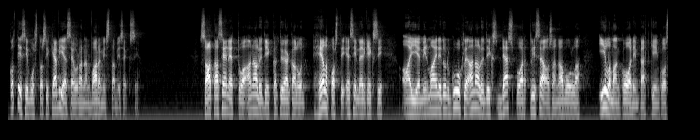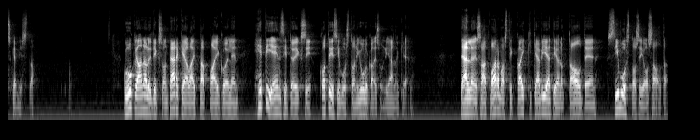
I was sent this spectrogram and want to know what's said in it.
kotisivustosi kävijäseurannan varmistamiseksi. Saat asennettua analytiikkatyökalun helposti esimerkiksi aiemmin mainitun Google Analytics Dashboard-lisäosan avulla ilman koodinpätkiin koskemista. Google Analytics on tärkeää laittaa paikoilleen heti ensitöiksi kotisivuston julkaisun jälkeen. Tällöin saat varmasti kaikki kävijätiedot talteen sivustosi osalta.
